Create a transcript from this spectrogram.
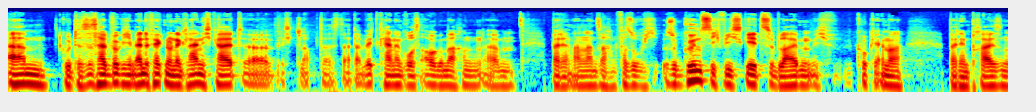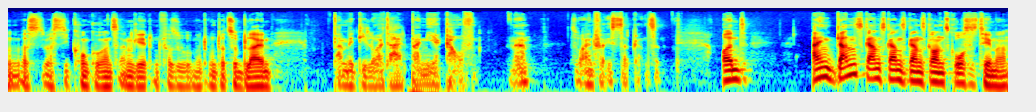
Ähm, gut, das ist halt wirklich im Endeffekt nur eine Kleinigkeit. Äh, ich glaube, da, da wird keiner groß Auge machen. Ähm, bei den anderen Sachen versuche ich so günstig wie es geht zu bleiben. Ich gucke ja immer bei den Preisen, was, was die Konkurrenz angeht und versuche immer drunter zu bleiben, damit die Leute halt bei mir kaufen. Ne? So einfach ist das Ganze. Und Ein ganz, ganz, ganz, ganz, ganz großes Thema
